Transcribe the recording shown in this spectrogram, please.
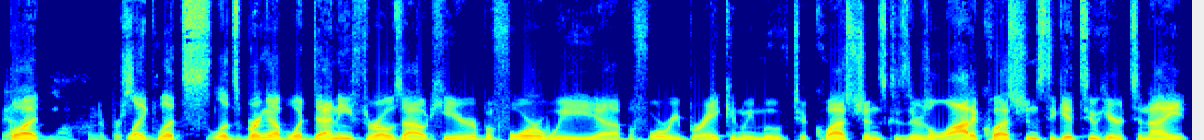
yeah But, 100%. like let's let's bring up what Denny throws out here before we uh, before we break and we move to questions because there's a lot of questions to get to here tonight.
